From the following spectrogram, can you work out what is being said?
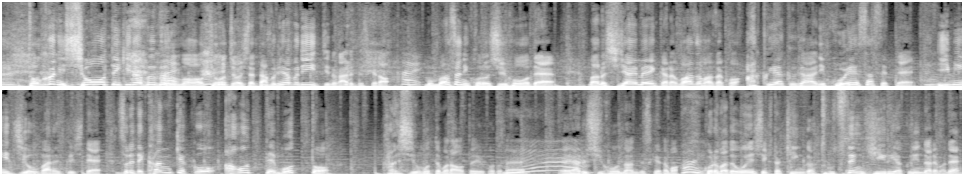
特に小的な部分を強調した WWE っていうのがあるんですけど、はい。もうまさにこの手法で、まあ、あの試合前からわざわざこう悪役側に吠えさせて、イメージを悪くしてそれで観客を煽ってもっと関心を持ってもらおうということで、え。ーやる手法なんですけども、はい。これまで応援してきたキングが突然ヒール役になればね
